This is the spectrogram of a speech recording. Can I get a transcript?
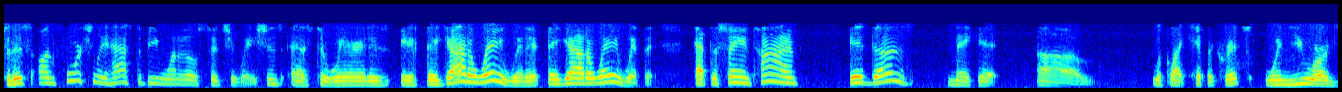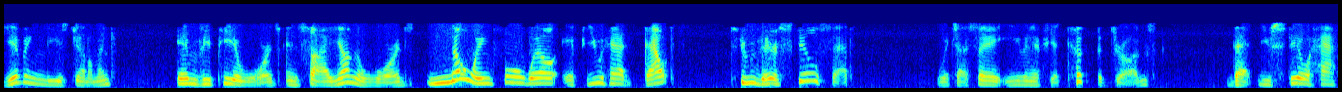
So this unfortunately has to be one of those situations as to where it is if they got away with it, they got away with it. At the same time, it does make it uh, look like hypocrites when you are giving these gentlemen MVP awards and Cy Young awards, knowing full well if you had doubt to their skill set, which I say even if you took the drugs, that you still have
